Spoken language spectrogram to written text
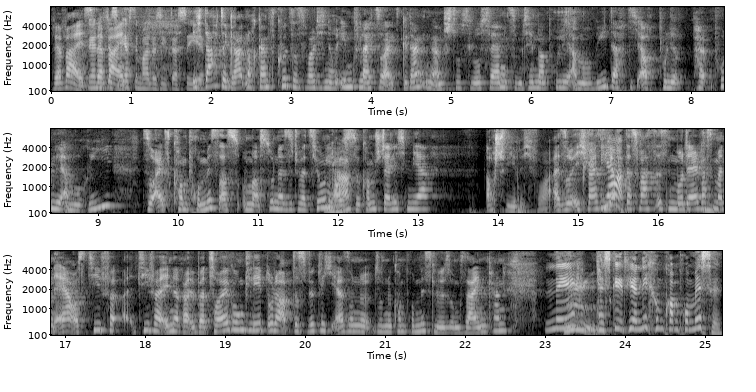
wer weiß, Wäre wer nicht das weiß. erste Mal, dass ich das sehe. Ich dachte gerade noch ganz kurz, das wollte ich noch eben vielleicht so als Gedankenanstoß loswerden zum Thema Polyamorie. Dachte ich auch, Poly Polyamorie so als Kompromiss, aus, um aus so einer Situation Ja. rauszukommen, stelle ich mir auch schwierig vor. Also ich weiß nicht, Ja. ob das was ist, ein Modell, was man eher aus tiefer, tiefer innerer Überzeugung lebt oder ob das wirklich eher so eine, so eine Kompromisslösung sein kann. Nee, es geht hier nicht um Kompromisse.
